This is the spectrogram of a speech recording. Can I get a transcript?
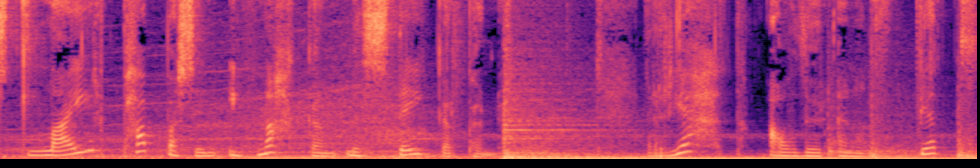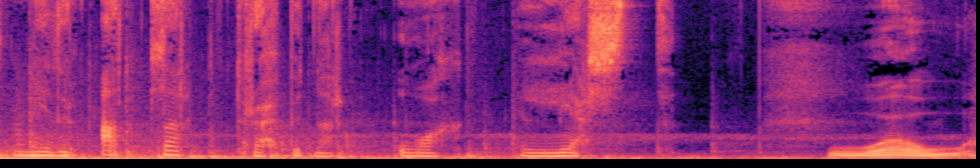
slær pappa sinn í hnakkan með steikarpönnu. Rétt áður en hann fjall niður allar tröppurnar og lést. Wow.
